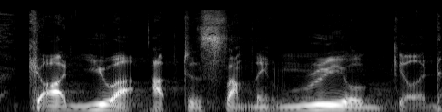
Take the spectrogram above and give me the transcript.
God, you are up to something real good.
